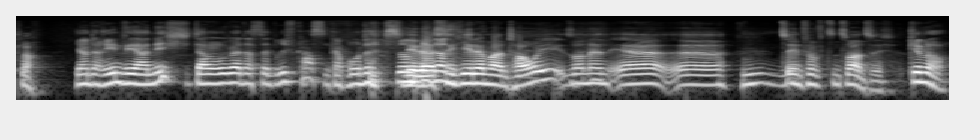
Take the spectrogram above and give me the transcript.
Klar. Ja, und da reden wir ja nicht darüber, dass der Briefkasten kaputt ist. Nee, da ist nicht jeder mal ein Tauri, sondern eher äh, 10, 15, 20. Genau,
